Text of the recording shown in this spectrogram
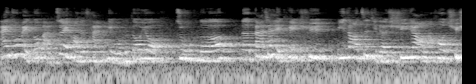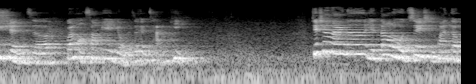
爱多美都把最好的产品，我们都有组合。那大家也可以去依照自己的需要，然后去选择官网上面有的这个产品。接下来呢，也到了我最喜欢的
